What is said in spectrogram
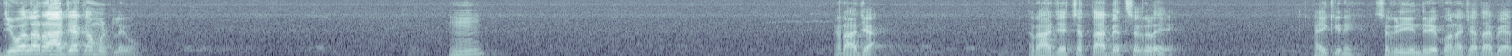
जीवाला राजा का म्हटलंय हो? राजा. राजाच्या ताब्यात सगळं. आहे आहे की नाही? सगळी इंद्रिय कोणाच्या ताब्यात?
